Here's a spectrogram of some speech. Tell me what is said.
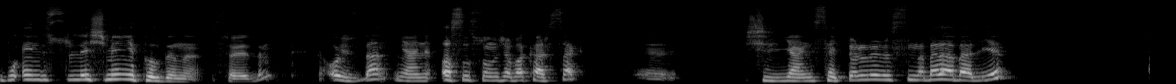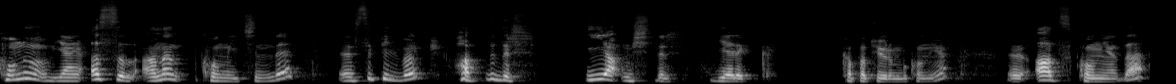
bu endüstrileşmeye yapıldığını söyledim. O yüzden yani asıl sonuca bakarsak yani sektörler arasında beraberliğe konu yani asıl ana konu içinde Spielberg haklıdır, iyi yapmıştır diyerek kapatıyorum bu konuyu. Alt konuya da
